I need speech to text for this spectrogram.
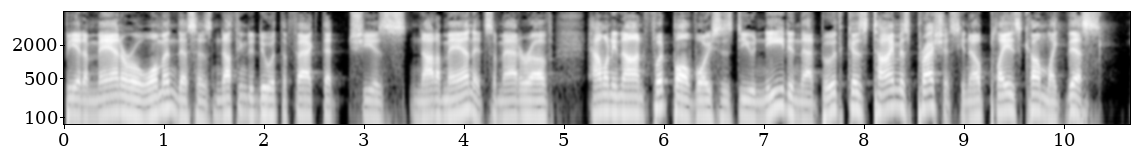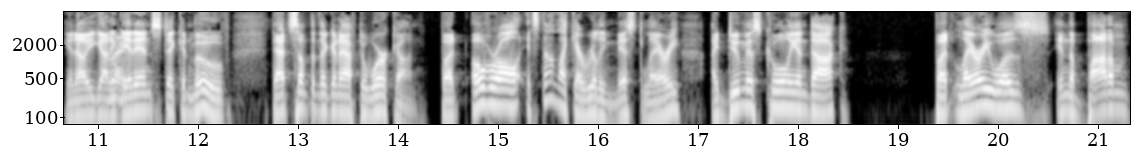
be it a man or a woman. This has nothing to do with the fact that she is not a man. It's a matter of how many non football voices do you need in that booth because time is precious. You know, plays come like this. You know, you got to Right. get in, stick, and move. That's something they're going to have to work on. But overall, it's not like I really missed Larry. I do miss Cooley and Doc, but Larry was in the bottom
